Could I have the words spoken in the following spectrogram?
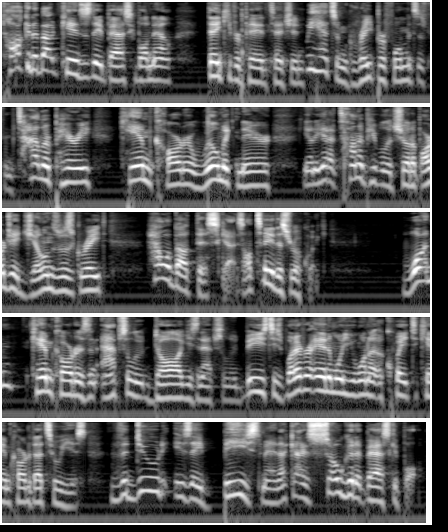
Talking about Kansas State basketball now, Thank you for paying attention. We had some great performances from Tylor Perry, Cam Carter, Will McNair. You know, you had a ton of people that showed up. RJ Jones was great. How about this, guys? I'll tell you this real quick. One, Cam Carter is an absolute dog. He's an absolute beast. He's whatever animal you want to equate to Cam Carter, that's who he is. The dude is a beast, man. That guy is so good at basketball.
